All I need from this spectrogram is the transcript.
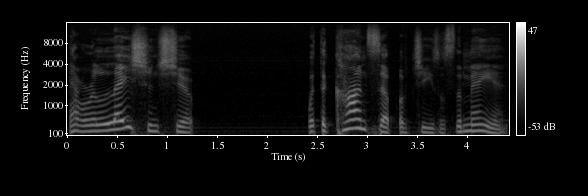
They have a relationship with the concept of Jesus, the man.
